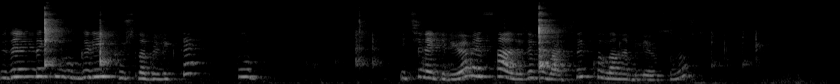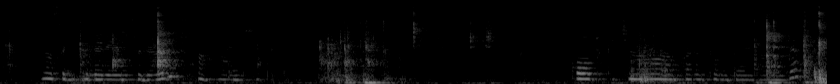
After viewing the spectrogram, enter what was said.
Üzerindeki bu gri tuşla birlikte bu içine giriyor ve sadece bu başlığı kullanabiliyorsunuz. Nasıl ileriye sürüyoruz? Hah, aynı şekilde. Koltuk için olan aparatı bu da herhalde.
